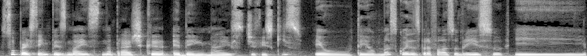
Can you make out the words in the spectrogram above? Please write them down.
Super simples, mas na prática é bem mais difícil que isso. Eu tenho algumas coisas para falar sobre isso e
